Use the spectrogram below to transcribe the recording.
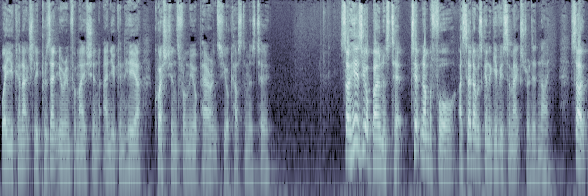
where you can actually present your information and you can hear questions from your parents, your customers too. So here's your bonus tip. Tip number four. I said I was going to give you some extra, didn't I? So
